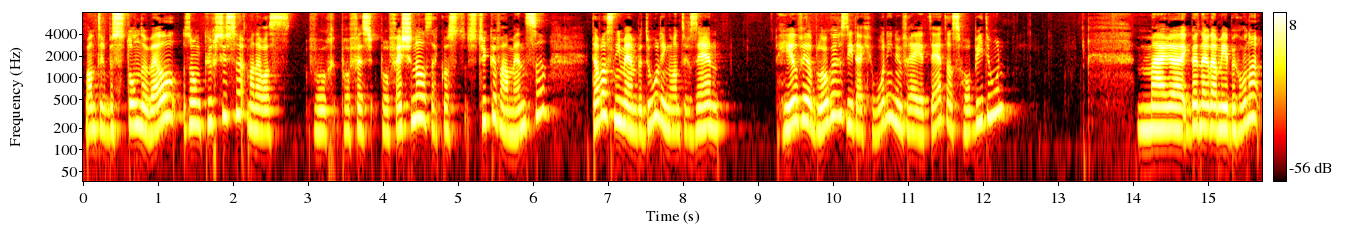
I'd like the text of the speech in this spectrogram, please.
Want er bestonden wel zo'n cursussen, maar dat was voor professionals, dat kost stukken van mensen. Dat was niet mijn bedoeling, want er zijn heel veel bloggers die dat gewoon in hun vrije tijd als hobby doen. Maar uh, ik ben daar dan mee begonnen.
